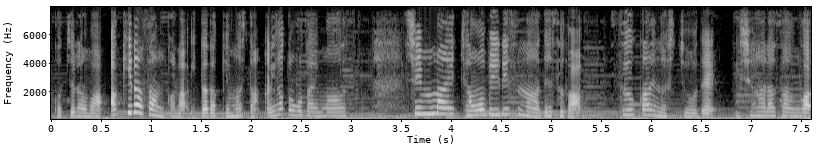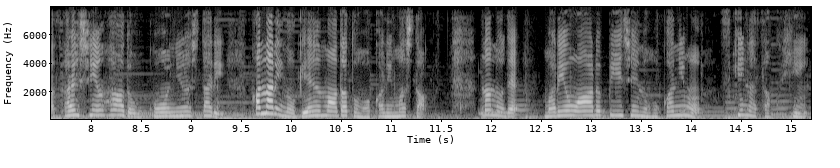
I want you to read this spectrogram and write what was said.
こちらは、あきらさんからいただきました。ありがとうございます。新米チャオビリスナーですが、数回の視聴で石原さんが最新ハードを購入したりかなりのゲーマーだと分かりました。なのでマリオ RPG の他にも好きな作品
